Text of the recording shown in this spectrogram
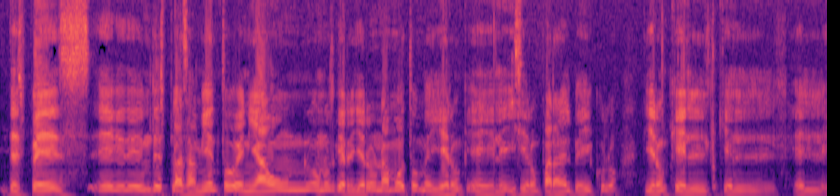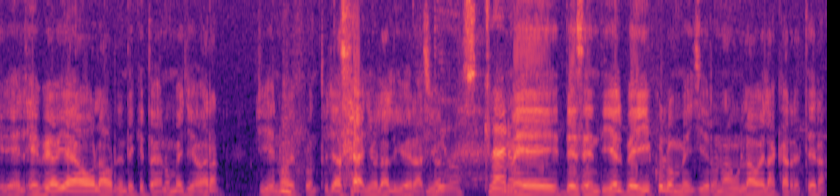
Después eh, de un desplazamiento venía unos guerrilleros en una moto, me dijeron que eh, le hicieron parar el vehículo, dijeron que, el, que el, el, el, jefe había dado la orden de que todavía no me llevaran. Yo dije, no, de pronto ya se dañó la liberación. Me descendí del vehículo, me hicieron a un lado de la carretera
